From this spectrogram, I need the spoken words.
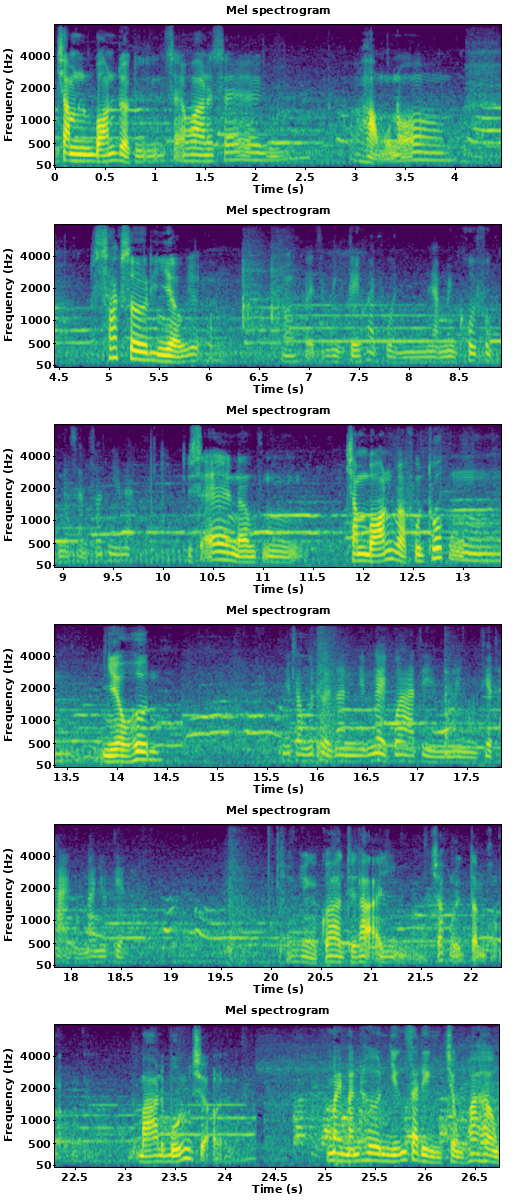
chăm bón được thì sẽ hoa nó sẽ hỏng nó xác sơ đi nhiều chứ. Vậy thì mình kế hoạch của nhà mình khôi phục sản xuất như thế nào? Thì sẽ là ừ, chăm bón và phun thuốc nhiều hơn. Như trong cái thời gian những ngày qua thì mình thiệt hại khoảng bao nhiêu tiền? Trong những ngày qua thiệt hại chắc là tầm khoảng 3 đến 40 triệu. Đấy. May mắn hơn những gia đình trồng hoa hồng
